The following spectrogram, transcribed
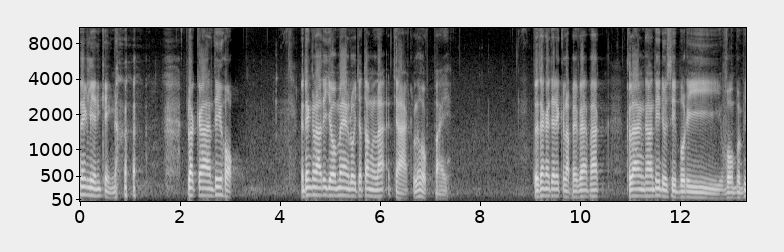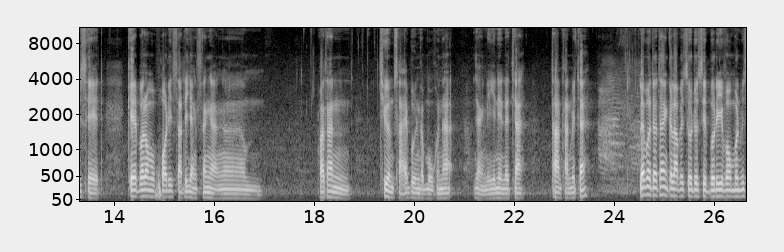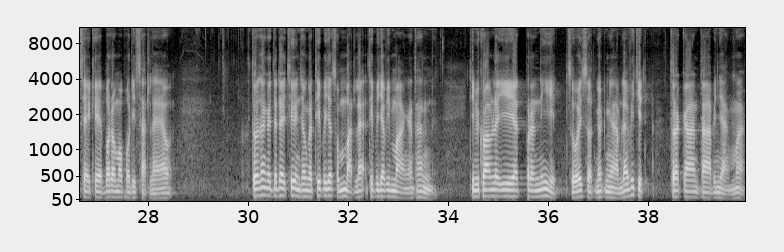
นักเรียนเก่งเนอะประการที่หกเป็นถึงคราวที่โยมแม่งรู้จะต้องละจากโลกไป แต่ท่านก็จะได้กลับไปแวะพัก กลางทางที่ดุสิตบุรี วงบนพิเศษ เขตบรมโพธิสัตว์ได้อย่างสง่างาม เพราะท่านเชื่อมสายบุญกับหมู่คณะอย่างนี้เนี่ยนะจ๊ะ ตามทันไหมจ๊ะ และเมื่อท่านกลับไปสู่ดุสิตบุรี วงบนพิเศษเขตบรมโพธิสัตว์แล้ว ตัวท่านก็จะได้ชื่นชมกับทิพยสมบัติ และทิพยวิมานของท่าน ที่มีความละเอียดประณีต สวยสดงดงาม และวิจิตรการตาเป็นอย่างมาก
